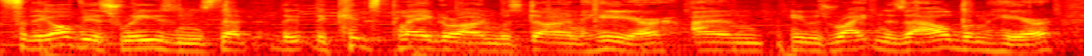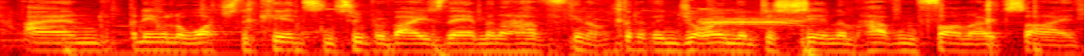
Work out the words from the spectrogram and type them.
for the obvious reasons, that the, the kids' playground was down here, and he was writing his album here, and been able to watch the kids and supervise them and have, you know, a bit of enjoyment just seeing them having fun outside.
